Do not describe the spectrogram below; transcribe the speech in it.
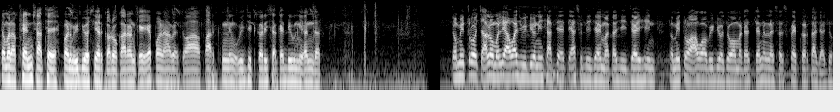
તમારા ફ્રેન્ડ સાથે પણ વીડિયો શેર કરો, કારણ કે એ પણ આવે તો આ પાર્કનું વિઝિટ કરી શકે દીવની અંદર. તો મિત્રો, ચાલો મળીએ આવા જ વિડીયોની સાથે. ત્યાં સુધી જય માતાજી, જય હિન્દ. તો મિત્રો, આવા વીડિયો જોવા માટે ચેનલને સબસ્ક્રાઈબ કરતા જાજો.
